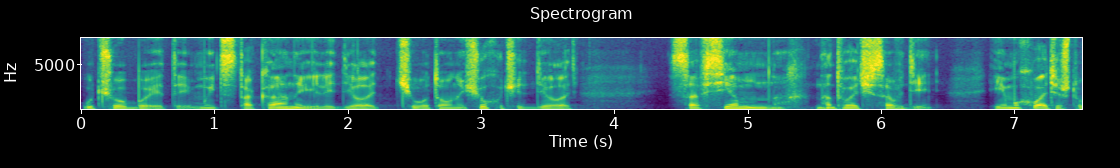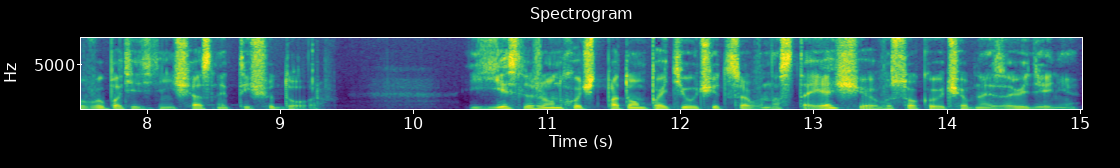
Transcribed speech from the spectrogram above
учебы этой, мыть стаканы или делать чего-то он еще хочет делать, совсем на, на 2 часа в день. И ему хватит, чтобы выплатить эти несчастные тысячу долларов. Если же он хочет потом пойти учиться в настоящее высокое учебное заведение,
